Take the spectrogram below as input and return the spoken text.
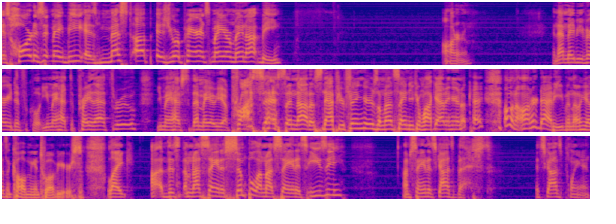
as hard as it may be, as messed up as your parents may or may not be, honor them. And that may be very difficult. You may have to pray that through. You may have that may be a process and not a snap your fingers. I'm not saying you can walk out of here and okay, I'm going to honor Daddy even though he hasn't called me in 12 years. Like uh, this, I'm not saying it's simple. I'm not saying it's easy. I'm saying it's God's best. It's God's plan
